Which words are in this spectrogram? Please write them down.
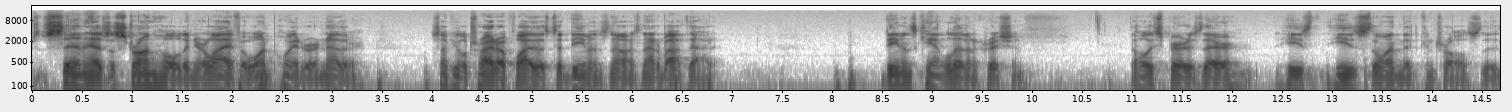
sin has a stronghold in your life at one point or another. Some people try to apply this to demons. No, it's not about that. Demons can't live in a Christian. The Holy Spirit is there. He's he's the one that controls. The,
